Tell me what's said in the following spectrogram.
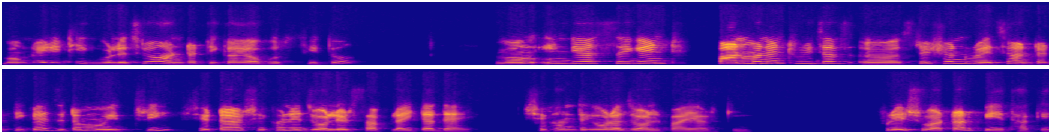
এবং এটি ঠিক বলেছিল আন্টার্কটিকায় অবস্থিত। এবং ইন্ডিয়ার সেকেন্ড পার্মানেন্ট রিচার্জ স্টেশন রয়েছে আন্টার্কটিকায় যেটা মৈত্রী, সেটা সেখানে জলের সাপ্লাইটা দেয়। সেখান থেকে ওরা জল পায় আর কি। ফ্রেশ ওয়াটার পেয়ে থাকে।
